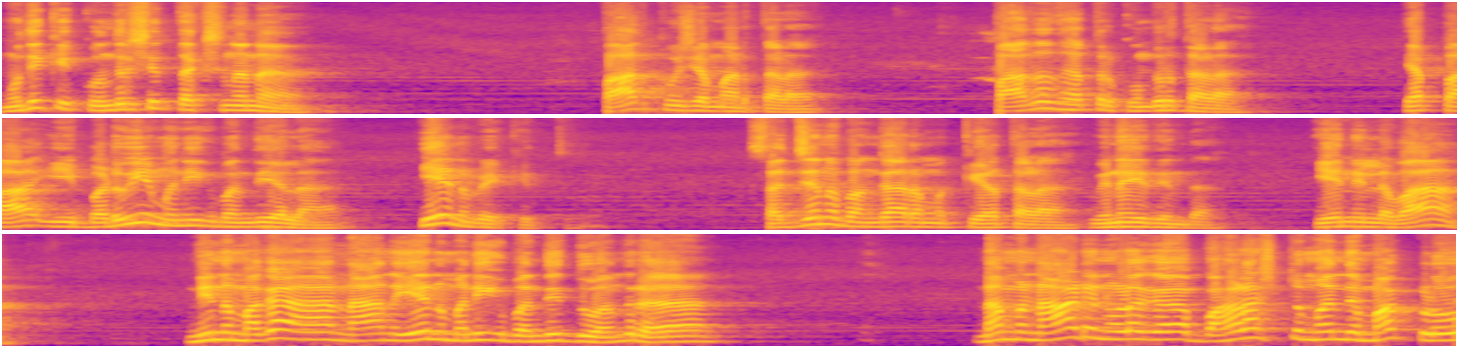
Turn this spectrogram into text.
ಮುದುಕಿ ಕುಂದ್ರಿಸಿದ ತಕ್ಷಣನ ಪಾದ ಪೂಜೆ ಮಾಡ್ತಾಳ, ಪಾದದ ಹತ್ರ ಕುಂದಿರ್ತಾಳ, ಯಪ್ಪ, ಈ ಬಡವಿ ಮನೆಗೆ ಬಂದಿಯಲ್ಲ, ಏನು ಬೇಕಿತ್ತು? ಸಜ್ಜನ ಬಂಗಾರಮ್ಮ ಕೇಳ್ತಾಳ ವಿನಯದಿಂದ, ಏನಿಲ್ಲವಾ? ನಿನ್ನ ಮಗ, ನಾನು ಏನು ಮನೆಗೆ ಬಂದಿದ್ದು ಅಂದ್ರೆ, ನಮ್ಮ ನಾಡಿನೊಳಗ ಬಹಳಷ್ಟು ಮಂದಿ ಮಕ್ಕಳು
